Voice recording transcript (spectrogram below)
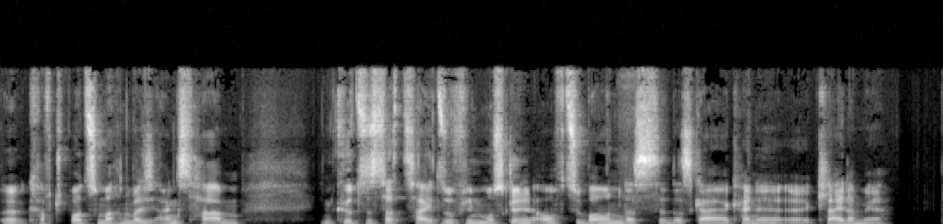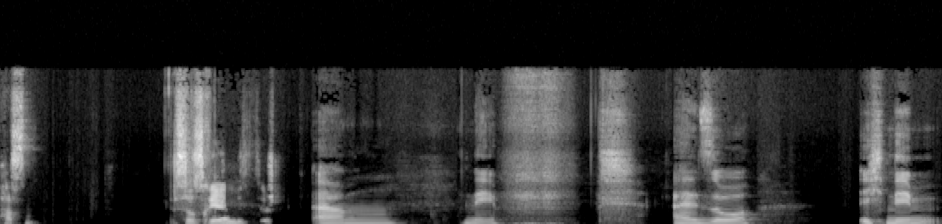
äh, Kraftsport zu machen, weil sie Angst haben, in kürzester Zeit so viel Muskeln aufzubauen, dass, dass gar keine äh, Kleider mehr passen. Ist das realistisch? Ähm, nee. Also, ich nehme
